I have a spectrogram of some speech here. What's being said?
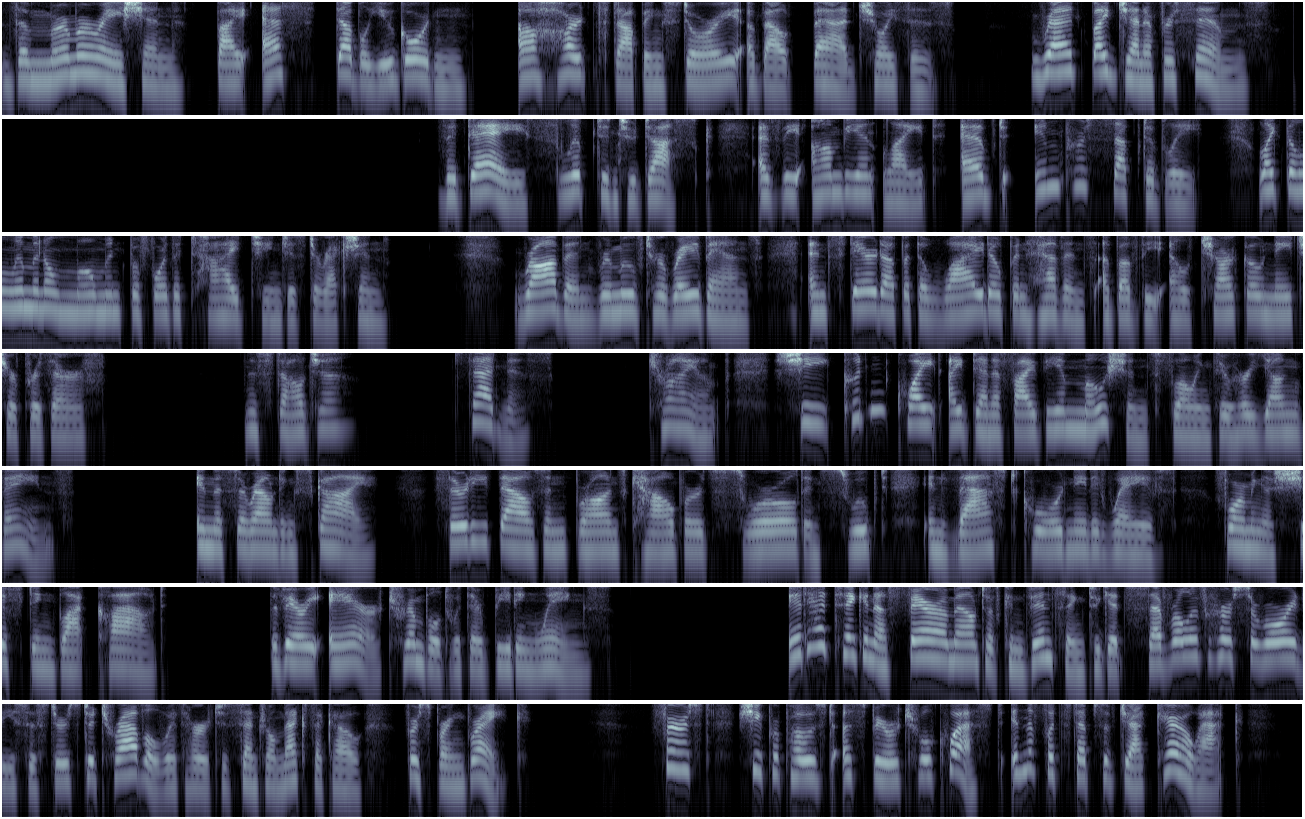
The Murmuration by S. W. Gordon. A heart stopping story about bad choices. Read by Jennifer Sims. The day slipped into dusk as the ambient light ebbed imperceptibly, like the liminal moment before the tide changes direction. Robin removed her Ray-Bans and stared up at the wide open heavens above the El Charco Nature Preserve. Nostalgia? Sadness? Triumph? She couldn't quite identify the emotions flowing through her young veins. In the surrounding sky, 30,000 bronze cowbirds swirled and swooped in vast coordinated waves, forming a shifting black cloud. The very air trembled with their beating wings. It had taken a fair amount of convincing to get several of her sorority sisters to travel with her to central Mexico for spring break. First, she proposed a spiritual quest in the footsteps of Jack Kerouac,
